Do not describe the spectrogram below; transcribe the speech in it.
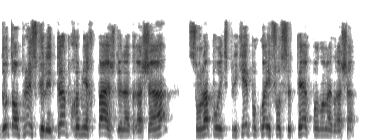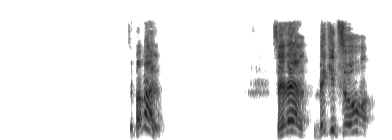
D'autant plus que les deux premières pages de la dracha sont là pour expliquer pourquoi il faut se taire pendant la dracha. C'est pas mal. C'est-à-dire, Bekitsour,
